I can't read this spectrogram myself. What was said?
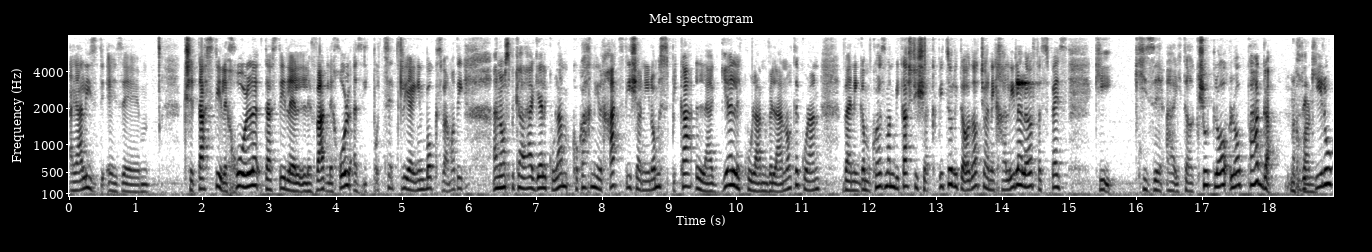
היה לי איזה, כשטסתי לחו"ל, טסתי ל- לבד לחו"ל, אז התפוצץ לי האינבוקס ואמרתי, אני לא מספיקה להגיע לכולם, כל כך נלחצתי שאני לא מספיקה להגיע לכולן ולענות לכולן, ואני גם כל הזמן ביקשתי שיקפיצו לי את ההודעות שאני חלילה לא אפספס, כי... כי זה, ההתרגשות לא, לא פגה. נכון. זה כאילו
